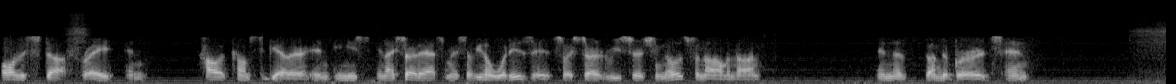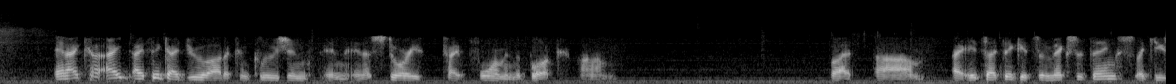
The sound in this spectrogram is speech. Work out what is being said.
all this stuff, right? And how it comes together. And and, you, and I started asking myself, you know, what is it? So I started researching those phenomenon and the Thunderbirds, and and I, I I think I drew out a conclusion in in a story type form in the book. Um, but um, I, it's I think it's a mix of things. Like you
